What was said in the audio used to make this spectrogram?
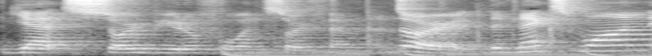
yet so beautiful and so feminine. So the next one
